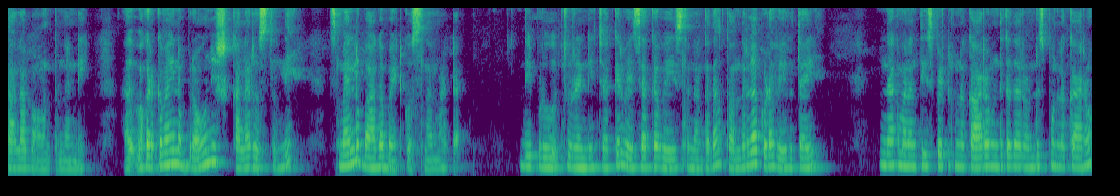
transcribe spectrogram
చాలా బాగుంటుందండి. ఒక రకమైన బ్రౌనిష్ కలర్ వస్తుంది. స్మెల్ బాగా బయటకు వస్తుంది అనమాట ఇది ఇప్పుడు చూడండి చక్కెర వేసాక వేయిస్తున్నాం కదా తొందరగా కూడా వేగుతాయి. ఇందాక మనం తీసి పెట్టుకున్న కారం ఉంది కదా రెండు స్పూన్ల కారం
